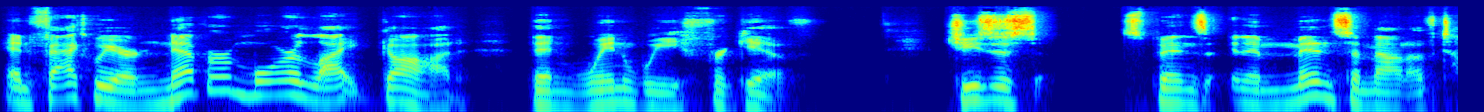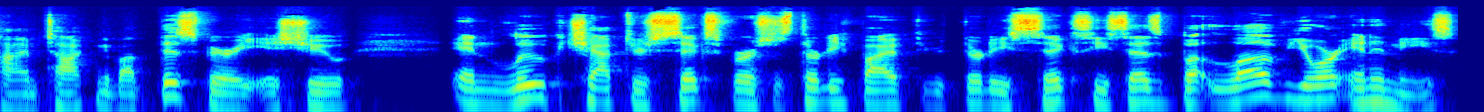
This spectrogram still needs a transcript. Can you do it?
In fact, we are never more like God than when we forgive. Jesus spends an immense amount of time talking about this very issue. In Luke chapter 6, verses 35 through 36, he says, But love your enemies,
